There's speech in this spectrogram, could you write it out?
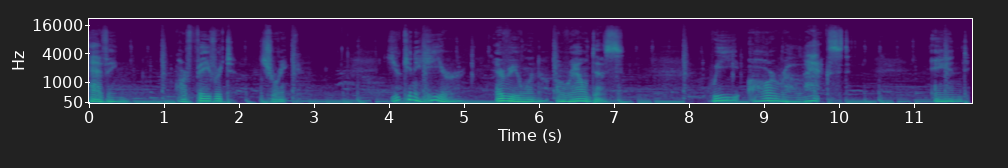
having our favorite drink you can hear everyone around us. We are relaxed and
